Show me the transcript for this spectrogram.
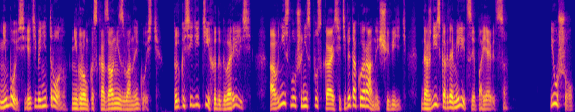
«Не бойся, я тебя не трону», — негромко сказал незваный гость. Только сиди тихо, договорились? А вниз лучше не спускайся, тебе такое рано еще видеть. Дождись, когда милиция появится. И ушел.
